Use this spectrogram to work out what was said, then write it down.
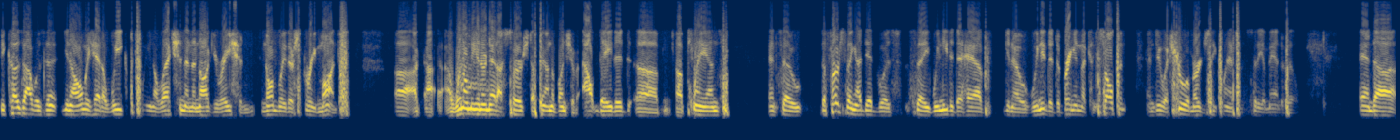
because I was, uh, you know, only had a week between election and inauguration. Normally, there's three months. Uh, I, I, went on the internet. I searched. I found a bunch of outdated uh, uh, plans, and so the first thing I did was say we needed to have, you know, we needed to bring in the consultant and do a true emergency plan for the city of Mandeville. And uh,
